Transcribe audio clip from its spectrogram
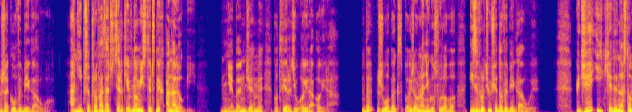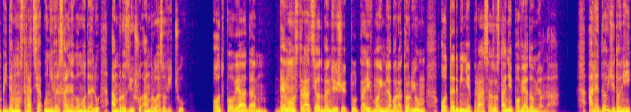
rzekł wybiegało ani przeprowadzać cerkiewno-mistycznych analogii. Nie będziemy, potwierdził Ojra Ojra. By żłobek spojrzał na niego surowo i zwrócił się do wybiegały. Gdzie i kiedy nastąpi demonstracja uniwersalnego modelu Ambrozjuszu Ambruazowiczu? Odpowiadam. Demonstracja odbędzie się tutaj, w moim laboratorium. O terminie prasa zostanie powiadomiona. Ale dojdzie do niej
